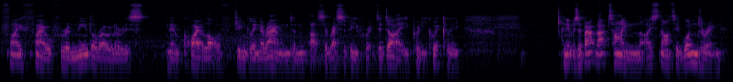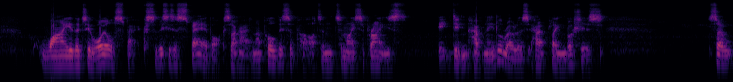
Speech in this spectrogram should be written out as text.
5 thou for a needle roller is, you know, quite a lot of jingling around, and that's a recipe for it to die pretty quickly. And it was about that time that I started wondering why the two oil specs. So this is a spare box I had and I pulled this apart and to my surprise it didn't have needle rollers, it had plain bushes. So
